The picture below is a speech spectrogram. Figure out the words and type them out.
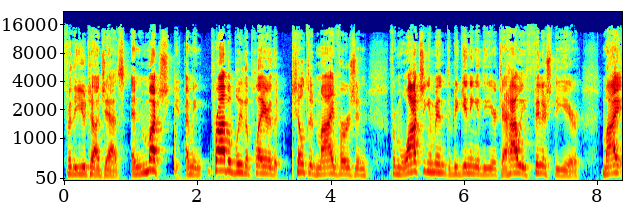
for the Utah Jazz. And much, I mean, probably the player that tilted my version from watching him in the beginning of the year to how he finished the year. My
